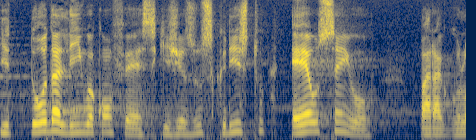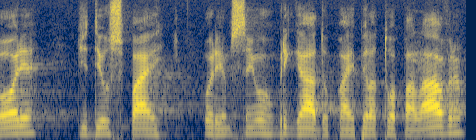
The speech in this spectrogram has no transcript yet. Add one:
e toda língua confesse que Jesus Cristo é o Senhor, para a glória de Deus Pai. Oremos, Senhor, obrigado, Pai, pela tua palavra.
